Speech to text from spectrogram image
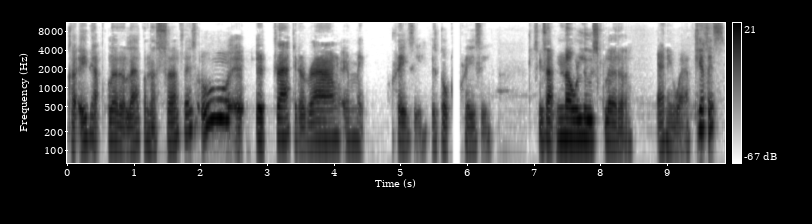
Cause if you have glitter left on the surface, oh, it, it drag it around and make crazy. It go crazy. See that no loose glitter anywhere. Kiss this.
